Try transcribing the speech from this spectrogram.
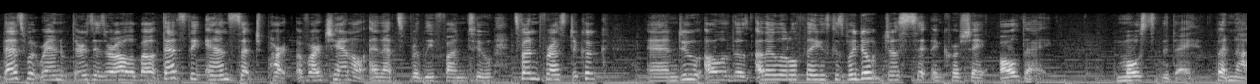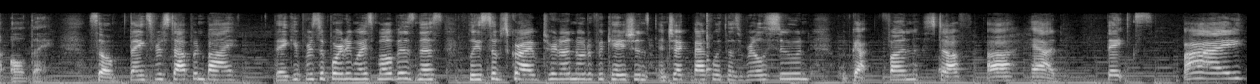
That's what Random Thursdays are all about. That's the and such part of our channel and that's really fun too. It's fun for us to cook and do all of those other little things because we don't just sit and crochet all day. Most of the day, but not all day. So thanks for stopping by. Thank you for supporting my small business. Please subscribe, turn on notifications, and check back with us really soon. We've got fun stuff ahead. Thanks. Bye.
